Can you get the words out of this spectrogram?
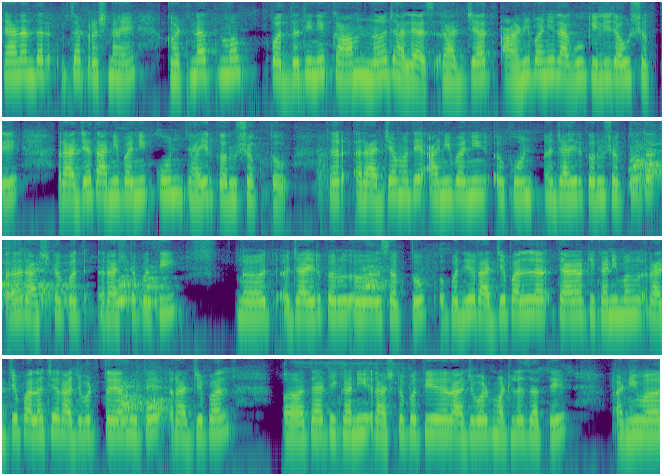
त्यानंतरचा प्रश्न आहे घटनात्मक पद्धतीने काम न झाल्यास राज्यात आणीबाणी लागू केली जाऊ शकते? राज्यात आणीबाणी कोण जाहीर करू शकतो? तर राज्यामध्ये आणीबाणी कोण जाहीर करू शकतो? तर राष्ट्रपत राष्ट्रपती जाहीर करू शकतो. म्हणजे राज्यपाल त्या ठिकाणी मग राज्यपालाचे राजवट तयार होते. राज्यपाल त्या ठिकाणी राष्ट्रपती राजवट म्हटलं जाते. आणि मग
